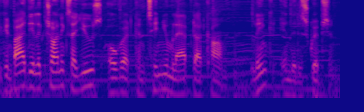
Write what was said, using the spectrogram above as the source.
You can buy the electronics I use over at kontinuumlab.com. Link in the description.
